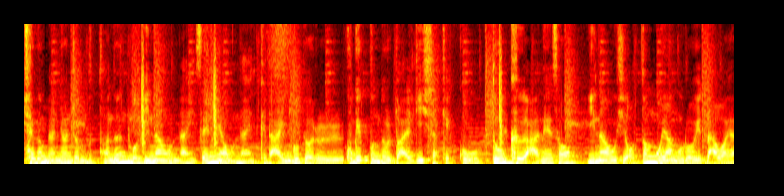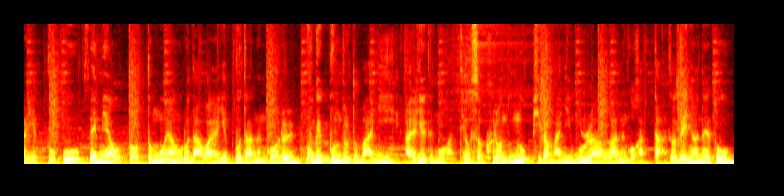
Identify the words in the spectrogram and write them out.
최근 몇 년 전부터는 뭐 인아웃 라인, 세미아웃 라인 그 라인 구별을 고객분들도 알기 시작했고 또 그 안에서 인아웃이 어떤 모양으로 나와야 예쁘고 세미아웃도 어떤 모양으로 나와야 예쁘다는 거를 고객분들도 많이 알게 된 것 같아요. 그래서 그런 눈높이가 많이 올라가는 것 같다. 그래서 내년에도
